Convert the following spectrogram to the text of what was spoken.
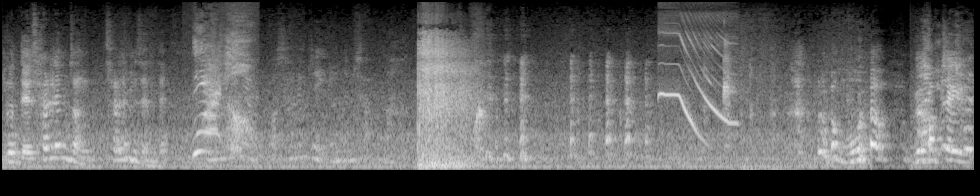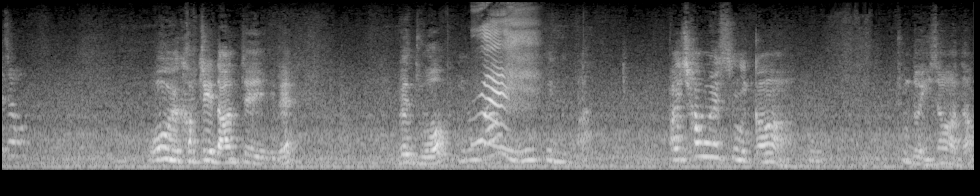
이거 내 살냄새 살냄새인데? 오빠 살냄새 이런 냄새 안 나. 뭐야? 왜 갑자기? 펴줘. 어 왜 갑자기 나한테 이래? 왜 누워? 이런 거 안에 입고 있는 거야? 아니 샤워했으니까 좀 더 이상하다.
